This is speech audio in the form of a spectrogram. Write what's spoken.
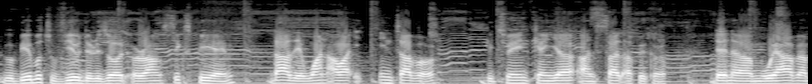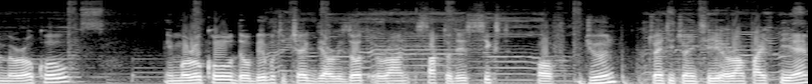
you'll be able to view the result around 6 p.m. That's a one-hour interval between Kenya and South Africa. Then um, we have uh, Morocco. In Morocco, they'll be able to check their result around Saturday, 6th of June 2020, around 5 p.m.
